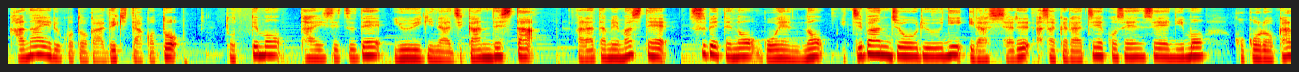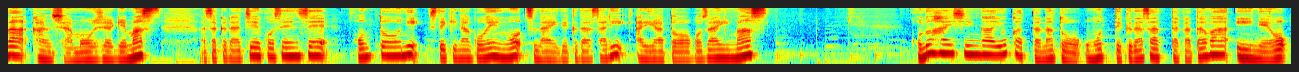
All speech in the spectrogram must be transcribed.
叶えることができたこととっても大切で有意義な時間でした。改めまして全てのご縁の一番上流にいらっしゃる朝倉千恵子先生にも心から感謝申し上げます。朝倉千恵子先生本当に素敵なご縁をつないでくださりありがとうございます。この配信が良かったなと思ってくださった方はいいねを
